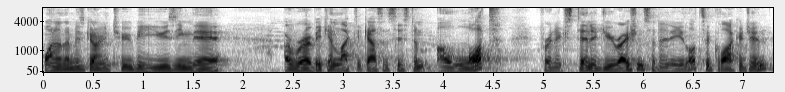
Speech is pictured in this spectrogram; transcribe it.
One of them is going to be using their aerobic and lactic acid system a lot for an extended duration, so they need lots of glycogen.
